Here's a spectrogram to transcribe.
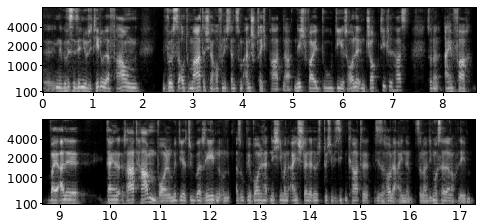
Äh, eine gewisse Seniorität oder Erfahrung wirst du automatisch ja hoffentlich dann zum Ansprechpartner. Nicht, weil du die Rolle im Jobtitel hast, sondern einfach, weil alle deinen Rat haben wollen und mit dir drüber reden. Und also wir wollen halt nicht jemanden einstellen, der durch, durch die Visitenkarte diese Rolle einnimmt, sondern die muss ja dann noch leben.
